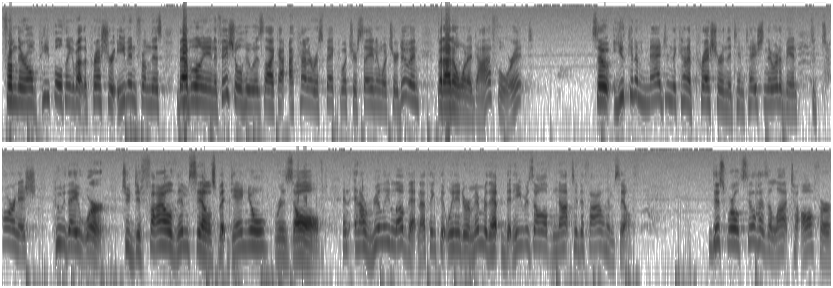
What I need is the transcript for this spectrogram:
from their own people. Think about the pressure even from this Babylonian official who was like, I, I kind of respect what you're saying and what you're doing, but I don't want to die for it. So you can imagine the kind of pressure and the temptation there would have been to tarnish who they were, to defile themselves. But Daniel resolved. And, and I really love that. And I think that we need to remember that, that he resolved not to defile himself. This world still has a lot to offer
